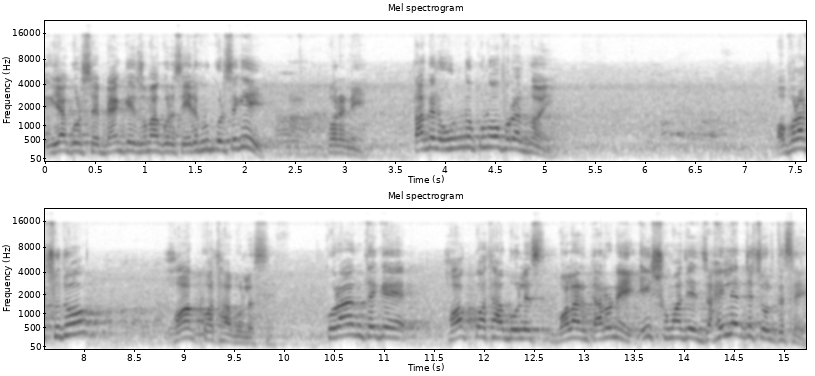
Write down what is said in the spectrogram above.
ইয়া করছে ব্যাংকে জমা করেছে এরকম করছে কি? করেনি। তাদের অন্য কোনো অপরাধ নয়। অপরাধ শুধু হক কথা বলেছে। কোরআন থেকে হক কথা বলে বলার কারণে এই সমাজে জাহিলিয়াত যে চলতেছে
